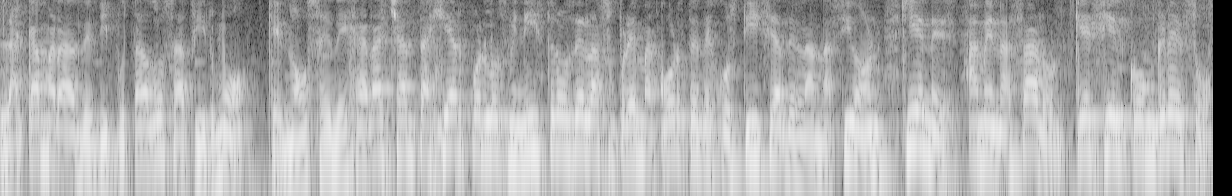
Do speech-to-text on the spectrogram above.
La Cámara de Diputados afirmó que no se dejará chantajear por los ministros de la Suprema Corte de Justicia de la Nación, quienes amenazaron que si el Congreso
